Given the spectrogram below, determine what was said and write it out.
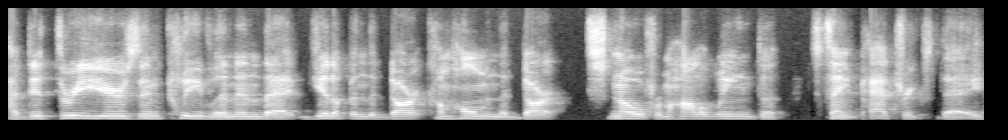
I did three years in Cleveland in that get up in the dark, come home in the dark snow from Halloween to St. Patrick's Day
